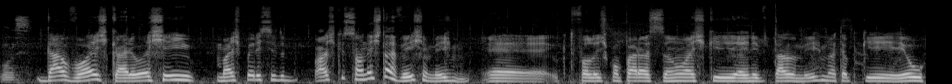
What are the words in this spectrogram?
lance. da voz, cara, eu achei mais parecido. Acho que só na Starvation mesmo. É, o que tu falou de comparação, acho que é inevitável mesmo, até porque eu,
